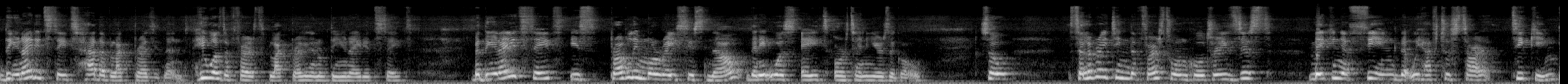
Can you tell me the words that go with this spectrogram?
the United States had a black president. He was the first black president of the United States. But the United States is probably more racist now than it was eight or ten years ago. So celebrating the first one culture is just making a thing that we have to start ticking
